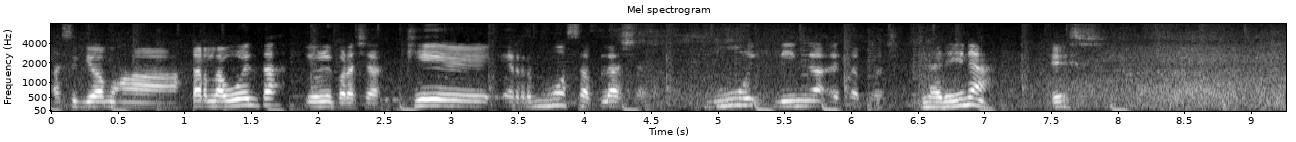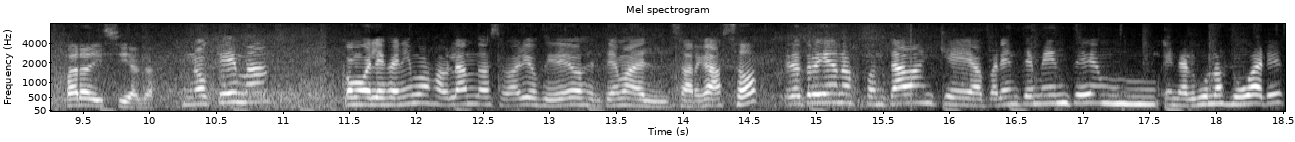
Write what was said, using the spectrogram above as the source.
así que vamos a dar la vuelta y volver para allá. Qué hermosa playa, muy linda esta playa. La arena es paradisíaca. No quema. Como les venimos hablando hace varios videos el tema del sargazo, el otro día nos contaban que aparentemente en algunos lugares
